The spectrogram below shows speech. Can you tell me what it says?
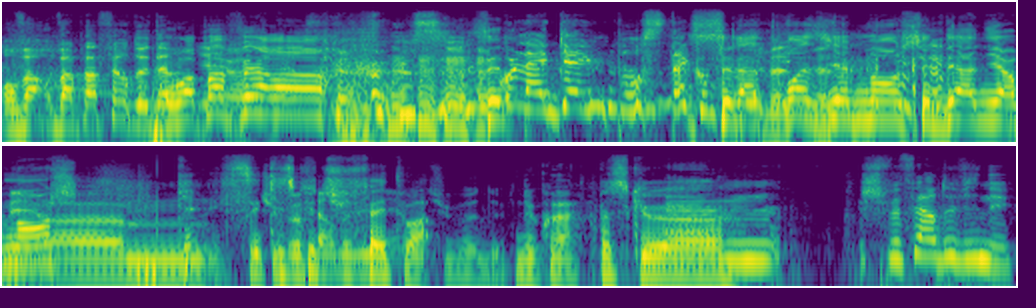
On va, on va pas faire de On dernier. va pas faire. euh, c'est- Oh la game pour ça C'est la troisième manche, c'est la dernière Mais, manche. euh, Qu'est- c'est- tu Qu'est-ce veux que faire tu fais, toi tu veux de- De quoi Parce que euh, Euh, je peux faire deviner.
